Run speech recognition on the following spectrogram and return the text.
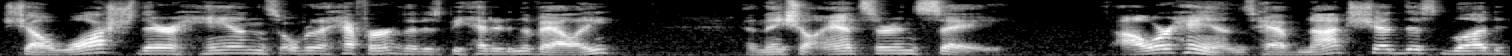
shall wash their hands over the heifer that is beheaded in the valley, and they shall answer and say, Our hands have not shed this blood,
